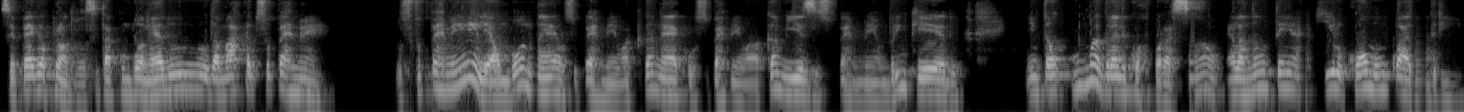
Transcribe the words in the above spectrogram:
Você pega, pronto, você está com o boné do, da marca do Superman. O Superman, ele é um boné, o Superman é uma caneca, o Superman é uma camisa, o Superman é um brinquedo. Então, uma grande corporação, ela não tem aquilo como um quadrinho.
